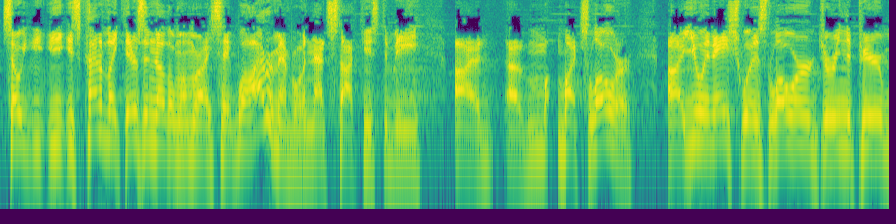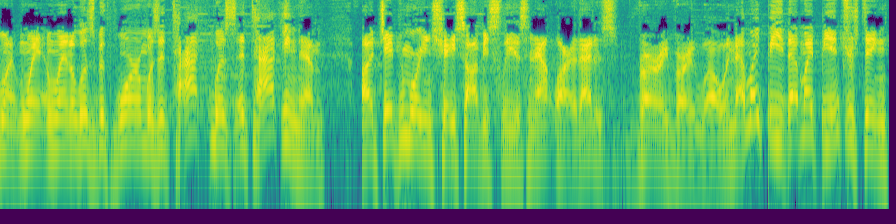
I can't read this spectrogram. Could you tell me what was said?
So it's kind of like there's another one where I say, well, I remember when that stock used to be uh, uh m- much lower. UNH uh, was lower during the period when, when, when Elizabeth Warren was attack was attacking them. Uh, JP Morgan Chase obviously is an outlier. That is very, very low. And that might be, that might be interesting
